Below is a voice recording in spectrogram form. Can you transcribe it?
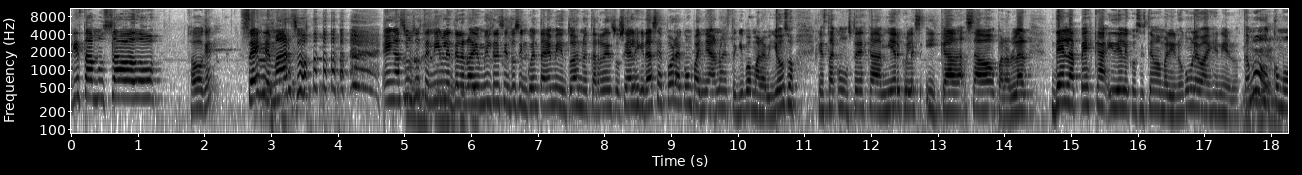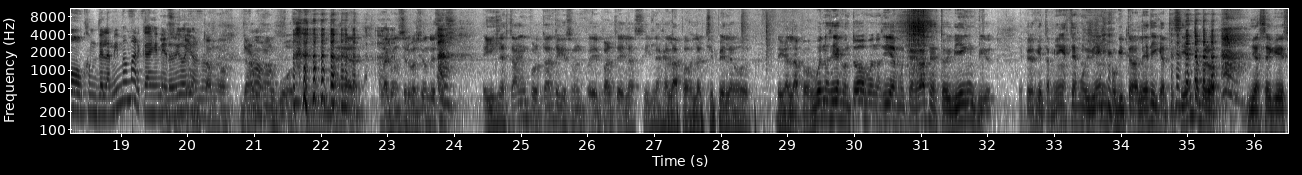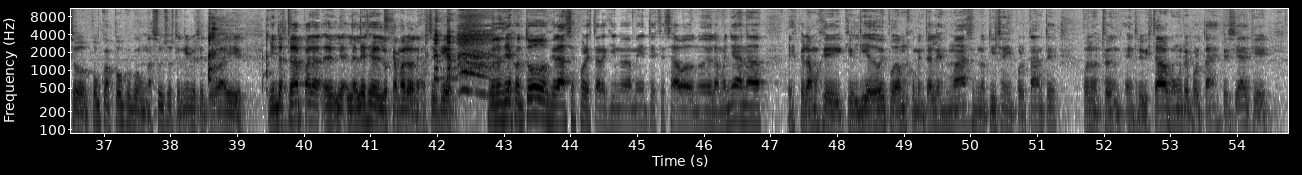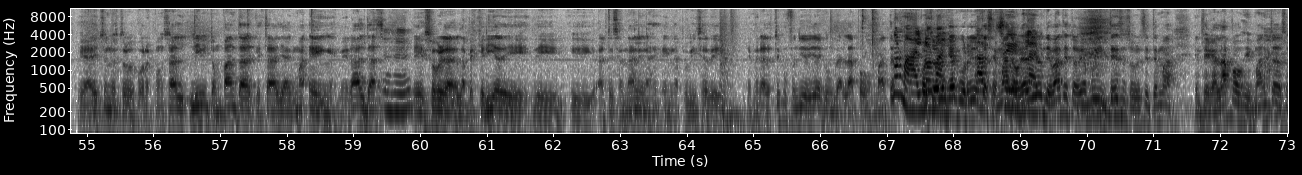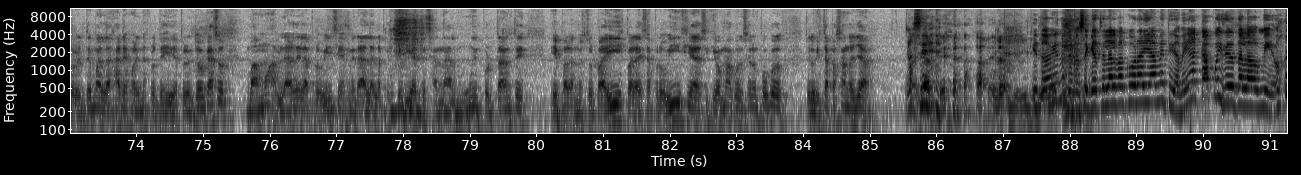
Aquí estamos sábado. ¿Sábado qué? 6 de marzo en Azul Sostenible en Teleradio 1350M y en todas nuestras redes sociales. Gracias por acompañarnos, este equipo maravilloso que está con ustedes cada miércoles y cada sábado para hablar de la pesca y del ecosistema marino. ¿Cómo le va, ingeniero? Estamos como de la misma marca, ingeniero, digo yo, ¿no? Estamos Darwin Award, a la conservación de esas islas tan importantes que son eh, parte de las Islas Galápagos, el archipiélago de Galápagos. Buenos días con todos, buenos días, muchas gracias, estoy bien. Espero que también estés muy bien, un poquito alérgica te siento, pero ya sé que eso poco a poco con Azul Sostenible se te va a ir yendo hasta para eh, la alergia de los camarones. Así que buenos días con todos, gracias por estar aquí nuevamente este sábado 9 de la mañana. Esperamos que, que el día de hoy podamos comentarles más noticias importantes con nuestro entrevistado con un reportaje especial que ha hecho nuestro corresponsal Livington Panta, que está allá en, Esmeraldas, eh, sobre la, pesquería de, eh, artesanal en la, provincia de Esmeraldas. Estoy confundido ya con Galápagos, Manta. Normal, por todo lo que ha ocurrido esta ah, semana. Sí, habido un debate todavía muy intenso sobre ese tema entre Galápagos y Manta, sobre el tema de las áreas marinas protegidas. Pero en todo caso, vamos a hablar de la provincia de Esmeraldas, la pesquería artesanal, muy importante eh, para nuestro país, para esa provincia, así que vamos a conocer un poco de lo que está pasando allá. Ah, sí. que estás viendo que no sé qué hace la albacora ya metida. Ven acá pues y está al lado mío.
